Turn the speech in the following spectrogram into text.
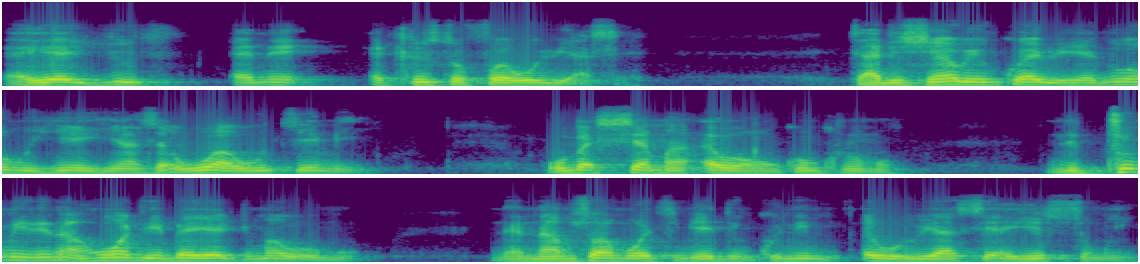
ɛyɛ youth ne akristofoɔ a ɛwɔ wiase te adesua wei nkɔ awie no wɔn ho hia hia sɛ wo a wotie mi. Wobɛhyɛ ma ɛwɔ wɔn konkron mu. Ne tumi ne n'ahoɔden bɛyɛ adwuma wɔ mu. Na nam so a mo atumi adi nkunim ɛwɔ wiase a ɛyɛ sum yi.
